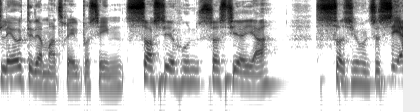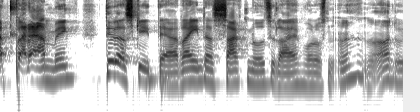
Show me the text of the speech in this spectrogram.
lave det der materiale på scenen. Så siger hun, så siger jeg, så siger hun, så siger jeg, badam, ikke? Det der er sket der, der er en, der har sagt noget til dig, hvor du er sådan, øh, nå, du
